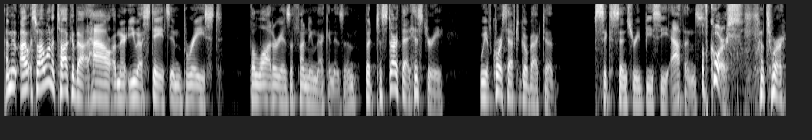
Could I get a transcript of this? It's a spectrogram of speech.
I mean, I, so I want to talk about how Amer- U.S. states embraced the lottery as a funding mechanism. But to start that history, we of course have to go back to sixth century BC Athens. Of course, That's where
